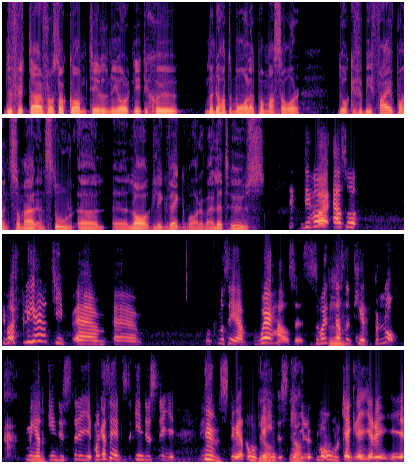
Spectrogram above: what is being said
Du flyttar från Stockholm till New York 97, men du har inte målat på massa år. Du åker förbi Five Points som är en stor eh, eh, laglig vägg var det, va? eller ett hus. det, det var alltså, det var flera typ, ehm, ehm, vad ska man säga, warehouses. Så var det Mm. nästan ett helt block med Mm. industri, man kan säga industrihus, du vet, olika Ja, industrier, det var olika grejer i,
